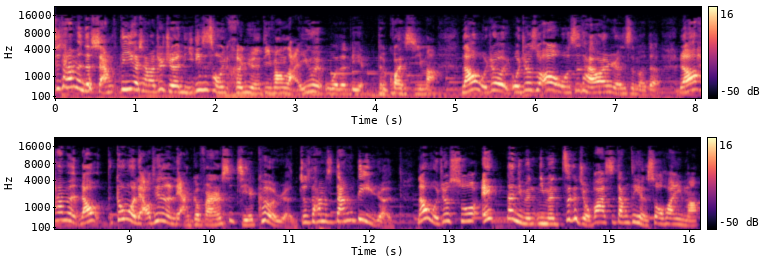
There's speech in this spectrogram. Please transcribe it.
就他们的想第一个想法就觉得你一定是从一个很远的地方来，因为我的脸的关系嘛。然后我就我就说，哦，我是台湾人什么的。然后他们，然后跟我聊天的两个反而是捷克人，就是他们是当地人。然后我就说，哎，那你们你们这个酒吧是当地很受欢迎吗？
